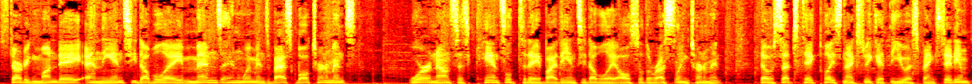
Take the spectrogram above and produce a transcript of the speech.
starting Monday, and the NCAA men's and women's basketball tournaments were announced as canceled today by the NCAA. Also, the wrestling tournament that was set to take place next week at the US Bank Stadium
